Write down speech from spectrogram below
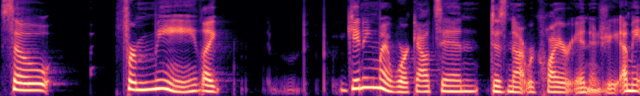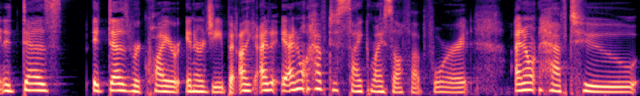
So for me, like getting my workouts in does not require energy. I mean, it does it does require energy, but like I, I don't have to psych myself up for it. I don't have to.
